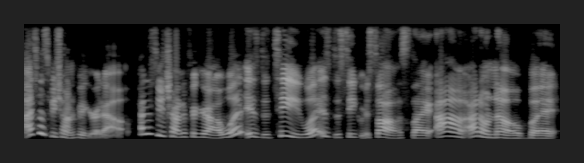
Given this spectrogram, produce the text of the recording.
I just be trying to figure it out. I just be trying to figure out what is the tea, what is the secret sauce. Like I, I don't know, but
